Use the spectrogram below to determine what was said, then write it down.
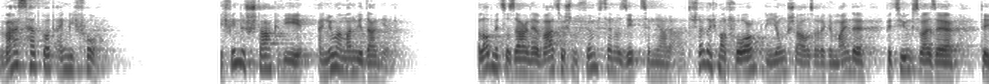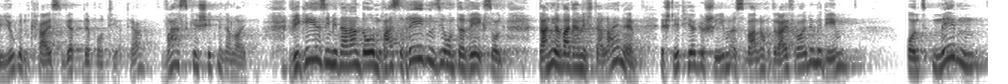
was hat Gott eigentlich vor. Ich finde es stark, wie ein junger Mann wie Daniel, erlaubt mir zu sagen, er war zwischen 15 und 17 Jahre alt. Stellt euch mal vor, die Jungschau aus eurer Gemeinde, beziehungsweise der Jugendkreis wird deportiert. Ja? Was geschieht mit den Leuten? Wie gehen sie miteinander um? Was reden sie unterwegs? Und Daniel war ja nicht alleine. Es steht hier geschrieben, es waren noch drei Freunde mit ihm. Und neben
